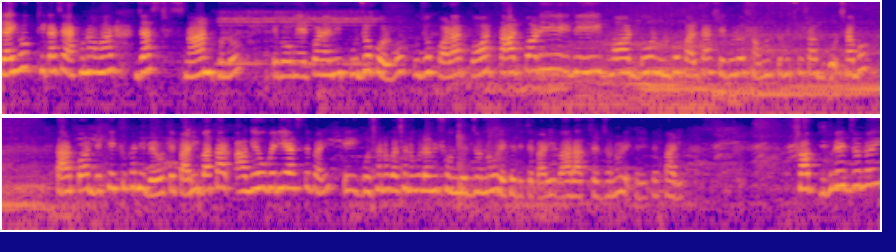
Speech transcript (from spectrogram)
যাই হোক ঠিক আছে, এখন আমার জাস্ট স্নান হলো এবং এরপর আমি পুজো করব। পুজো করার পর তারপরে যে এই ঘর দোর উল্টো পাল্টা সেগুলো সমস্ত কিছু সব গোছাবো। তারপর দেখে একটুখানি বেরোতে পারি বা তার আগেও বেরিয়ে আসতে পারি। এই গোছানো গাছানোগুলো আমি সন্ধ্যের জন্যও রেখে দিতে পারি বা রাত্রের জন্য রেখে দিতে পারি। সব ভুলের জন্যই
